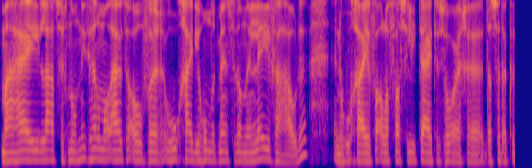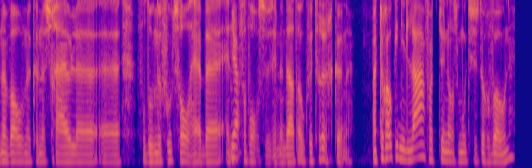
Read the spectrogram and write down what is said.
Maar hij laat zich nog niet helemaal uit over hoe ga je die 100 mensen dan in leven houden. En hoe ga je voor alle faciliteiten zorgen dat ze daar kunnen wonen, kunnen schuilen, voldoende voedsel hebben. En ja. vervolgens dus inderdaad ook weer terug kunnen. Maar toch ook in die lavatunnels moeten ze toch wonen?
